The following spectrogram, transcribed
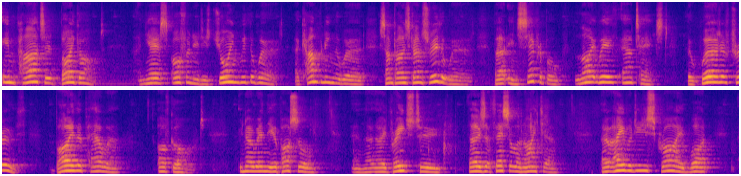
imparted by God. And yes, often it is joined with the word, accompanying the word, sometimes comes through the word, but inseparable, like with our text, the word of truth by the power of God. You know, when the apostle and they preached to those at Thessalonica, they were able to describe what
